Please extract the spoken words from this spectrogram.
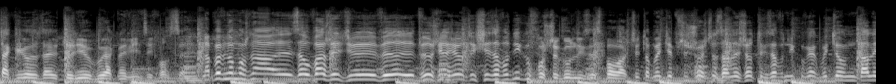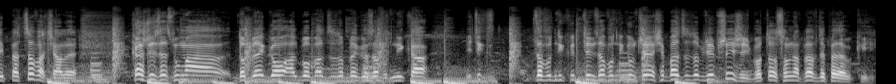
takiego rodzaju turniejów było jak najwięcej w Polsce. Na pewno można e, zauważyć e, wy- wyróżniających się zawodników w poszczególnych zespołach. Czy to będzie przyszłość, to zależy od tych zawodników, jak będą dalej pracować, ale każdy zespół ma dobrego albo bardzo dobrego zawodnika i tych zawodników, tym zawodnikom trzeba się bardzo dobrze przyjrzeć, bo to są naprawdę perełki.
